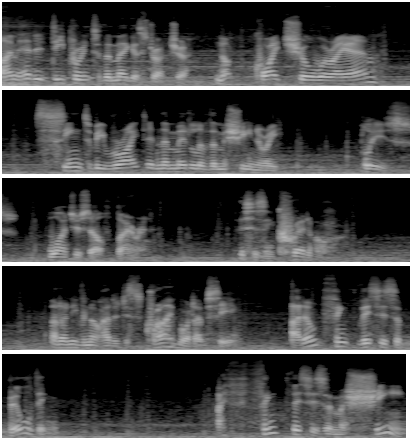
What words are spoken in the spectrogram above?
I'm headed deeper into the megastructure. Not quite sure where I am. Seem to be right in the middle of the machinery. Please, watch yourself, Byron. This is incredible. I don't even know how to describe what I'm seeing. I don't think this is a building. I think this is a machine.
